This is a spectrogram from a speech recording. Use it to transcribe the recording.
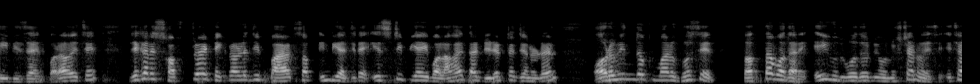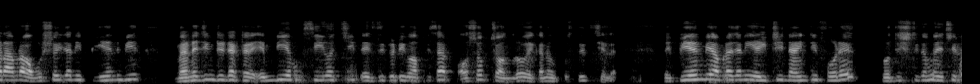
এই ডিজাইন করা হয়েছে, যেখানে software technology parks of India, যেটা এসটিপিআই বলা হয়, তার ডিরেক্টর জেনারেল অরবিন্দ কুমার ঘোষের তত্ত্বাবধানে এই উদ্বোধনী অনুষ্ঠান হয়েছে। এছাড়া আমরা অবশ্যই জানি পিএনবির ম্যানেজিং ডিরেক্টর এমডি এবং CEO chief executive officer Ashok Chandra এখানে উপস্থিত ছিলেন। পিএনবি আমরা জানি এইটিন নাইনটি ফোরে প্রতিষ্ঠিত হয়েছিল,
